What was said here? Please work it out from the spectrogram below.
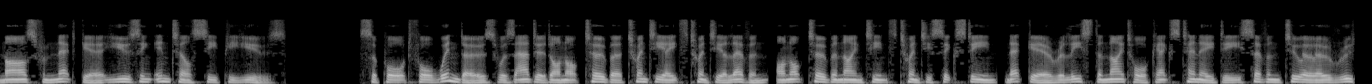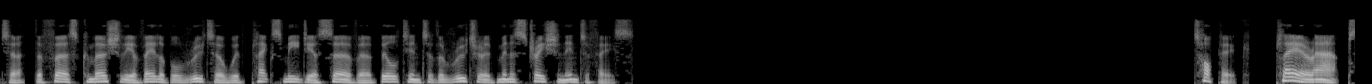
NAS from Netgear using Intel CPUs. Support for Windows was added on October 28, 2011. On October 19, 2016, Netgear released the Nighthawk X10AD7200 router, the first commercially available router with Plex Media Server built into the router administration interface. Topic: Player apps.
